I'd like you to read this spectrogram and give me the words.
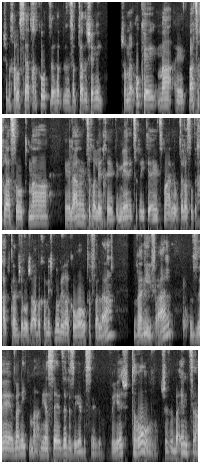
שבכלל עושה הדחקות, זה, זה הצד השני. שאומר, אוקיי, מה, מה צריך לעשות, מה, לאן אני צריך ללכת, עם מי אני צריך להתייעץ, מה, אני רוצה לעשות 1, 2, 3, 4, 5, תנו לי רק הוראות הפעלה, ואני אפעל, ו- ואני אני אעשה את זה וזה יהיה בסדר. ויש את הרוב, שזה באמצע,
